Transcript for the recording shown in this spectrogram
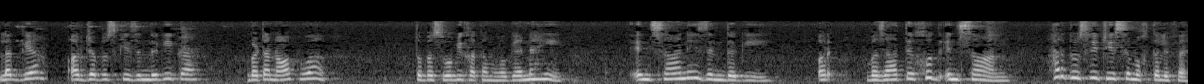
لگ گیا اور جب اس کی زندگی کا بٹن آف ہوا تو بس وہ بھی ختم ہو گیا۔ نہیں، انسانی زندگی اور بذات خود انسان ہر دوسری چیز سے مختلف ہے،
